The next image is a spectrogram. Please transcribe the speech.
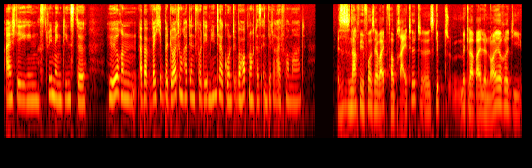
einschlägigen Streaming-Dienste hören. Aber welche Bedeutung hat denn vor dem Hintergrund überhaupt noch das MP3-Format? Es ist nach wie vor sehr weit verbreitet. Es gibt mittlerweile neuere, die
